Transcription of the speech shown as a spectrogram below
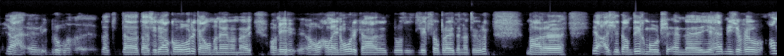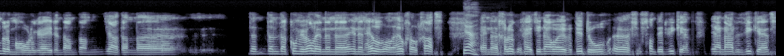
ja, ik bedoel, dat, daar, daar zit elke horeca-ondernemer mee. Of niet alleen horeca, het ligt veel breder natuurlijk. Maar ja, als je dan dicht moet en je hebt niet zoveel andere mogelijkheden, dan, dan, ja, dan, dan, dan, dan kom je wel in een, in een heel, heel groot gat. Ja. En uh, gelukkig heeft hij nou even dit doel uh, van dit weekend. Ja, na dit weekend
